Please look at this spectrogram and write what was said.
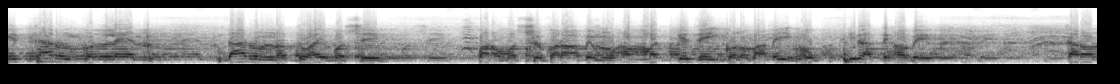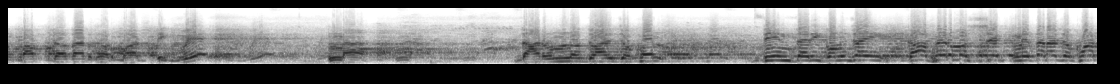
নির্ধারণ করলেন, দারুণ দোয়ায় বসে পরামর্শ করা হবে মুহাম্মদকে, যেই কোনো ভাবেই হোক ফিরাতে হবে। কারণ বাপ দাদার ধর্ম আর টিকবে না। দারুণ্য দোয়ায় যখন, দিন তারিখ অনুযায়ী কাফের মোশেক নেতারা যখন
